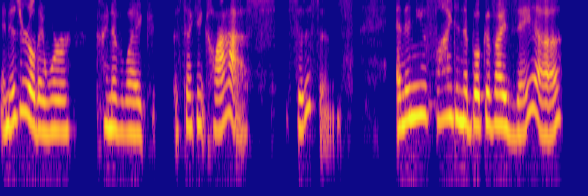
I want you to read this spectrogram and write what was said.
in israel they were kind of like second class citizens. And then you find in the book of isaiah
